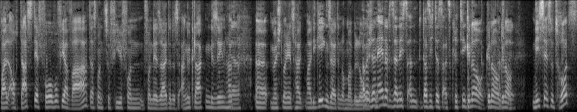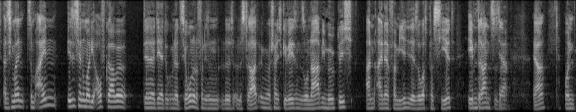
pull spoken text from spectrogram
weil auch das der Vorwurf ja war, dass man zu viel von, von der Seite des Angeklagten gesehen hat, äh, möchte man jetzt halt mal die Gegenseite nochmal beleuchten. Aber dann ändert es ja nichts an, dass ich das als Kritik. Genau, genau, genau. Nichtsdestotrotz, also ich meine, zum einen ist es ja nun mal die Aufgabe der, der Dokumentation oder von diesem Illustrat irgendwie wahrscheinlich gewesen, so nah wie möglich an einer Familie, der sowas passiert, eben dran zu sein. Ja. Und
